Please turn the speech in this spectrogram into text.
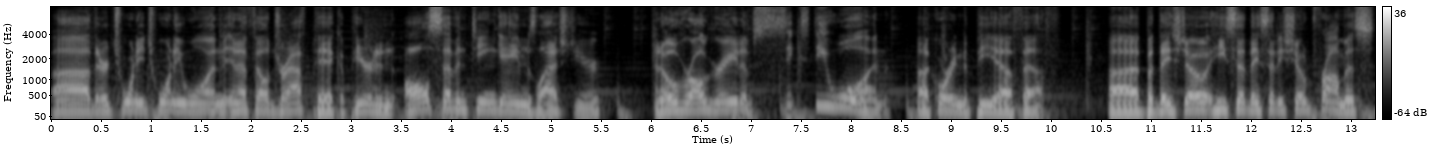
uh, their 2021 NFL draft pick, appeared in all 17 games last year, an overall grade of 61, according to PFF. Uh, but they show he said they said he showed promise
